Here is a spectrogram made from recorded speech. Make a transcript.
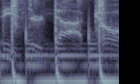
teddyster.com.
